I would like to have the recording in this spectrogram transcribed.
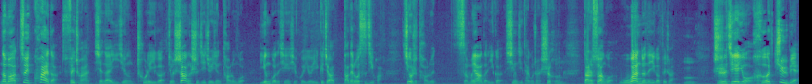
那么最快的飞船现在已经出了一个，就上个世纪就已经讨论过，英国的星协会有一个叫达戴罗斯计划，就是讨论。什么样的一个星际太空船适合？当时算过五万吨的一个飞船，嗯，直接用核聚变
